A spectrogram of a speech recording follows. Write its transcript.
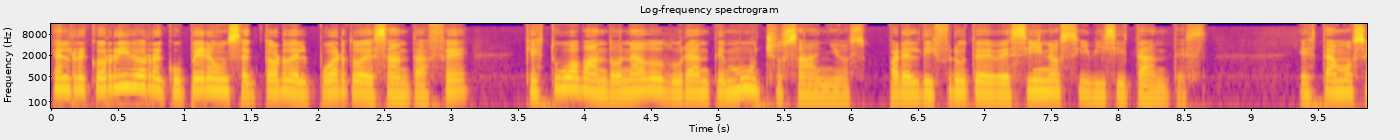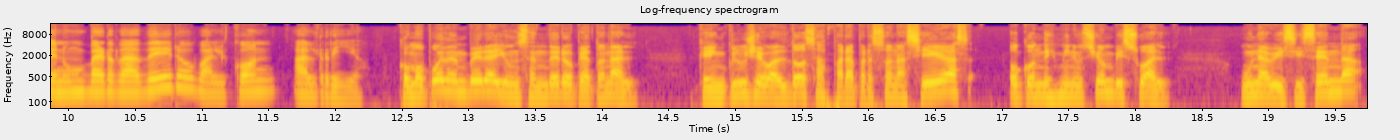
El recorrido recupera un sector del puerto de Santa Fe que estuvo abandonado durante muchos años para el disfrute de vecinos y visitantes. Estamos en un verdadero balcón al río. Como pueden ver hay un sendero peatonal, que incluye baldosas para personas ciegas o con disminución visual, una bicisenda,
